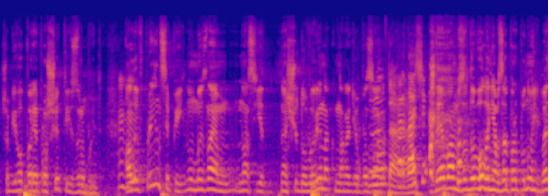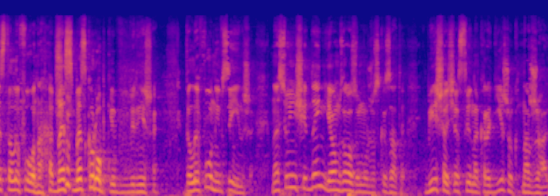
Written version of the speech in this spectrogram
щоб його перепрошити і зробити. Але в принципі, ну ми знаємо, у нас є наш чудовий ринок на радіобазару. Ну, Де вам з задоволенням запропонують без телефона, без, без коробки, вірніше, телефон і все інше. На сьогоднішній день я вам зразу можу сказати, більша частина крадіжок, на жаль,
